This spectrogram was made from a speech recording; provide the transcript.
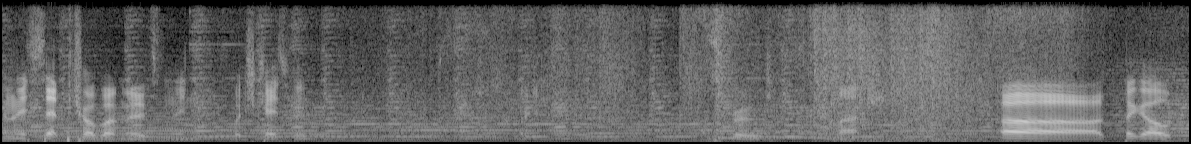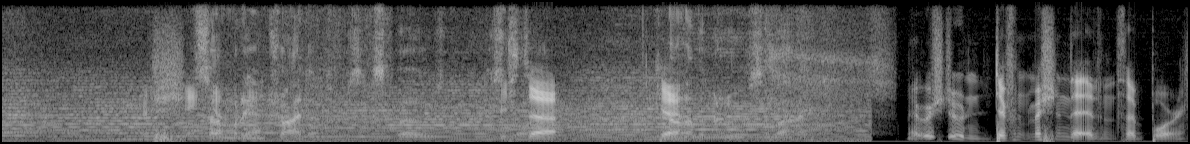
Unless that patrol boat moves, and then in which case we're screwed, pretty much. Oh, big old machine Submarine. Trident was exposed Just, uh, okay. None of the crew survived. Maybe we should do a different mission that isn't so boring.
